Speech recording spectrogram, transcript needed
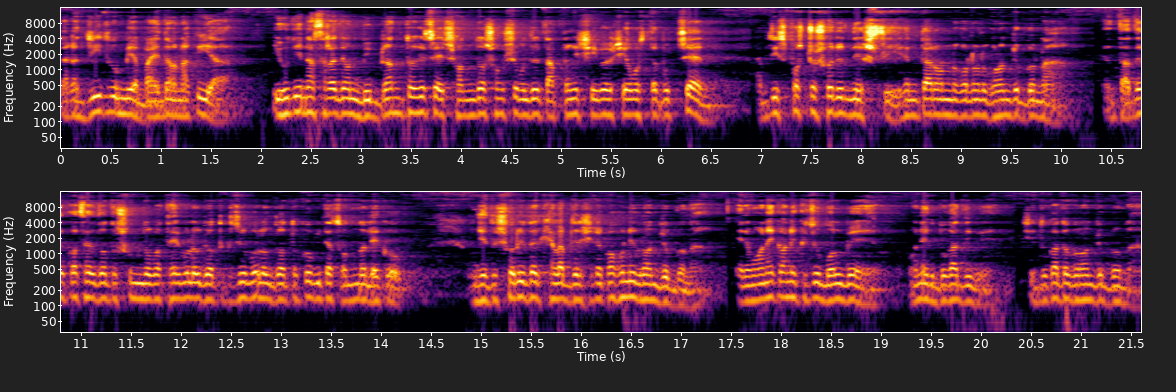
লাগা জিত উম্বিয়া বাইদাও নাকিয়া। ইহুদি নাসারা যেমন বিভ্রান্ত হয়েছে সন্দেহ সংশয়ের মধ্যে আপনাকে সেইভাবে সেই অবস্থা বুঝছেন আমি তো স্পষ্ট শরীর নিয়ে এসছি, এখানে তার অন্য কোনো গ্রহণযোগ্য না। তাদের কথায় যত সুন্দর কথাই বলুক, যত কিছু বলুক, যত কবিতা, ছন্দ, লেখক, যেহেতু শরীরের খেলাপ যায় সেটা কখনই গ্রহণযোগ্য না। এরকম অনেক অনেক কিছু বলবে, অনেক দোকা দিবে, সে দোকা তো গ্রহণযোগ্য না।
